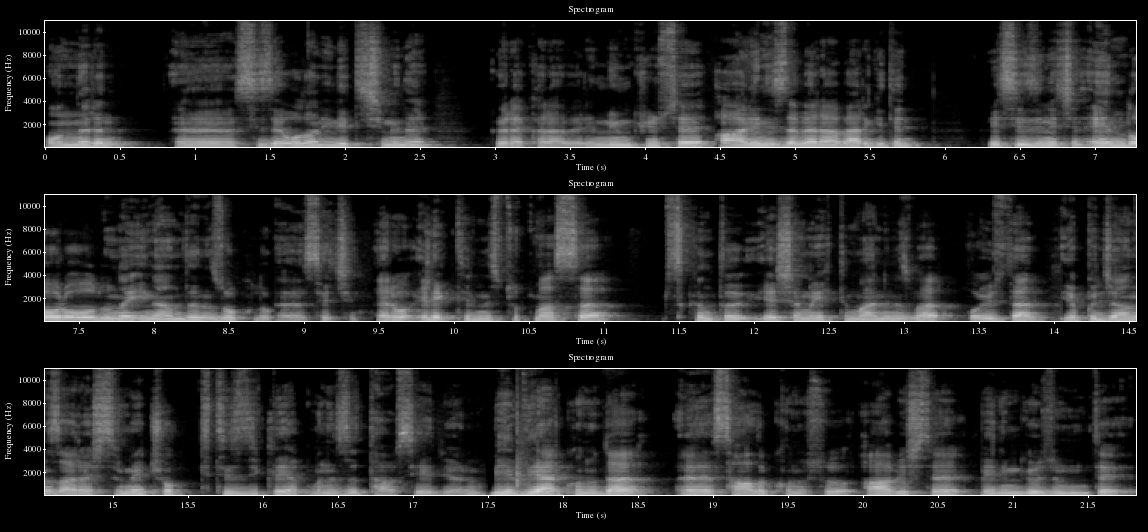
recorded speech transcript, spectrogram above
Onların e, size olan iletişimine göre karar verin. Mümkünse ailenizle beraber gidin ve sizin için en doğru olduğuna inandığınız okulu e, seçin. Eğer o elektriğiniz tutmazsa sıkıntı yaşama ihtimaliniz var. O yüzden yapacağınız araştırmayı çok titizlikle yapmanızı tavsiye ediyorum. Bir diğer konu da e, sağlık konusu. Abi işte benim gözümde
